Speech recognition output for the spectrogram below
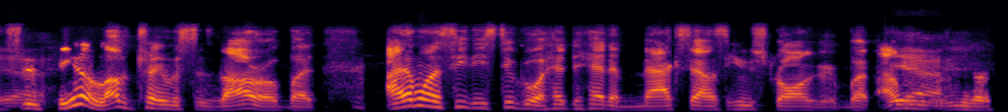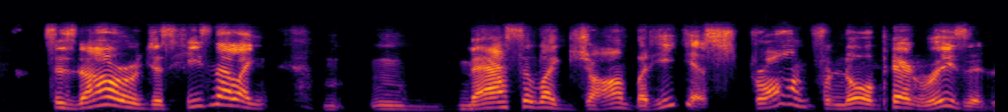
Yeah. Cena loved training with Cesaro, but I don't want to see these two go head to head and max out and see who's stronger. But I'm, yeah. you know, Cesaro just he's not like m- massive like John, but he gets strong for no apparent reason.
